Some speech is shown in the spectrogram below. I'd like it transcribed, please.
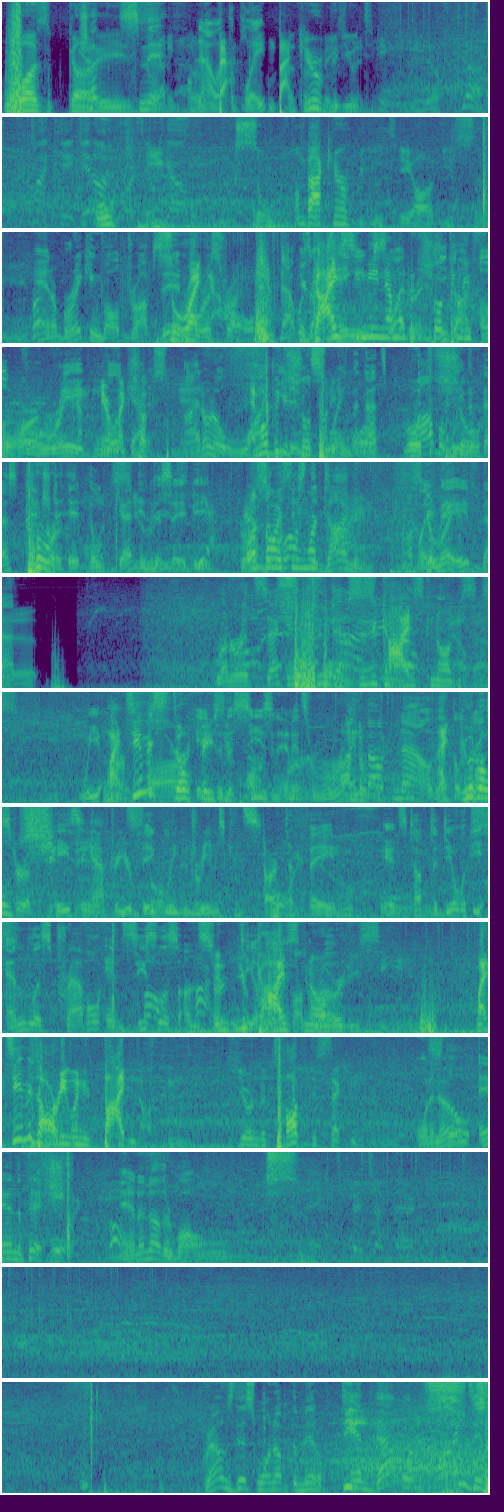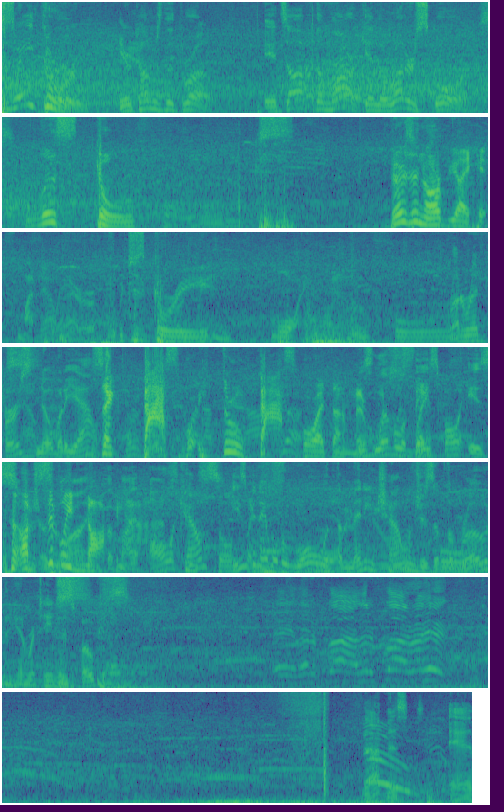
What's up, Chuck? Smith I'm now back. at the plate. I'm back here with video today. On, kid, get on it for us. Here Okay, so I'm back here with video today, obviously. And a breaking ball drops So in right for a now, strike. That was you a guys see hanging me in slider, MLB Show 24, a great I'm here, my look at Chuck it. Smith. I don't know why MLB he didn't swing, 24, but that's probably Show the best pitch to hit he'll get in this AB. Let's Runs across any more the diamond. Let's Play get right made. That runner at second, So, two down. as you guys can obviously see, We My are team is still facing the season, and it's right about now that the luster of chasing after your big league dreams can start to fade. It's tough to deal with the endless travel and ceaseless and uncertainty you of guys can already see, my team is already winning 5 nothing. Here in the top of the second inning. One and Still zero, and the pitch, and another ball. folks. Pitch up there. Grounds this one up the middle. And that one finds its way through. Here comes the throw. It's off the mark, and the runner scores. Let's go, folks. There's an RBI hit for my player, which is great. And one, two, four. Runner at first, nobody out. It's like fastball. He threw fastball right down the middle. His level of like- baseball is I'm simply grind, knocking but by all accounts, he's been able to roll with the many challenges of the road and retain his focus.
